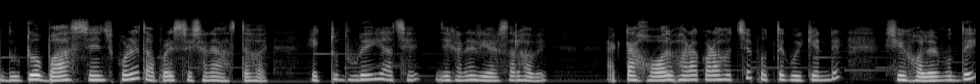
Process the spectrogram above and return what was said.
দুটো বাস চেঞ্জ করে তারপরে স্টেশনে আসতে হয়। একটু দূরেই আছে, যেখানে রিহার্সাল হবে। একটা হল ভাড়া করা হচ্ছে প্রত্যেক উইকেন্ডে সেই হলের মধ্যেই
